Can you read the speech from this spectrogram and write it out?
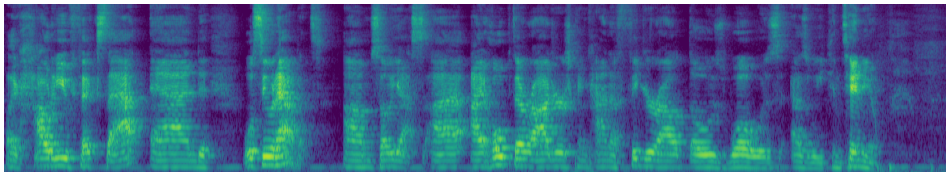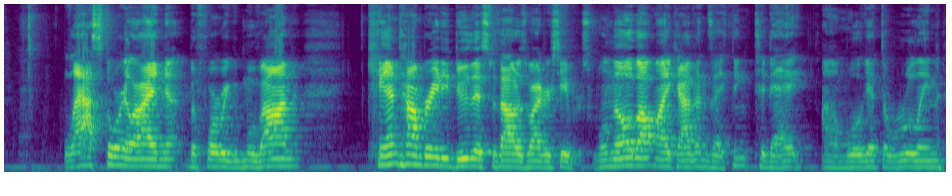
Like, how do you fix that? And we'll see what happens. Um, so yes, I, I hope that Rodgers can kind of figure out those woes as we continue. Last storyline before we move on. Can Tom Brady do this without his wide receivers? We'll know about Mike Evans, I think, today. Um, we'll get the ruling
